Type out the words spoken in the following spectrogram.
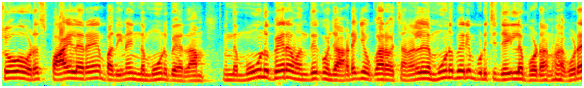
ஷோவோட ஸ்பாய்லரே பார்த்தீங்கன்னா இந்த மூணு பேர் தான். இந்த மூணு பேரை வந்து வந்து கொஞ்சம் அடக்கி உட்கார வச்சானால இல்லை மூணு பேரையும் பிடிச்சி ஜெயிலில் போட்டானா கூட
